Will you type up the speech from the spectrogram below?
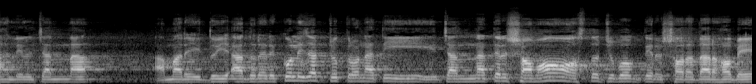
আহলিল জান্নাহ। আমার এই দুই আদরের কলিজার টুকরো নাতি জান্নাতের সমস্ত যুবকদের সরদার হবে।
